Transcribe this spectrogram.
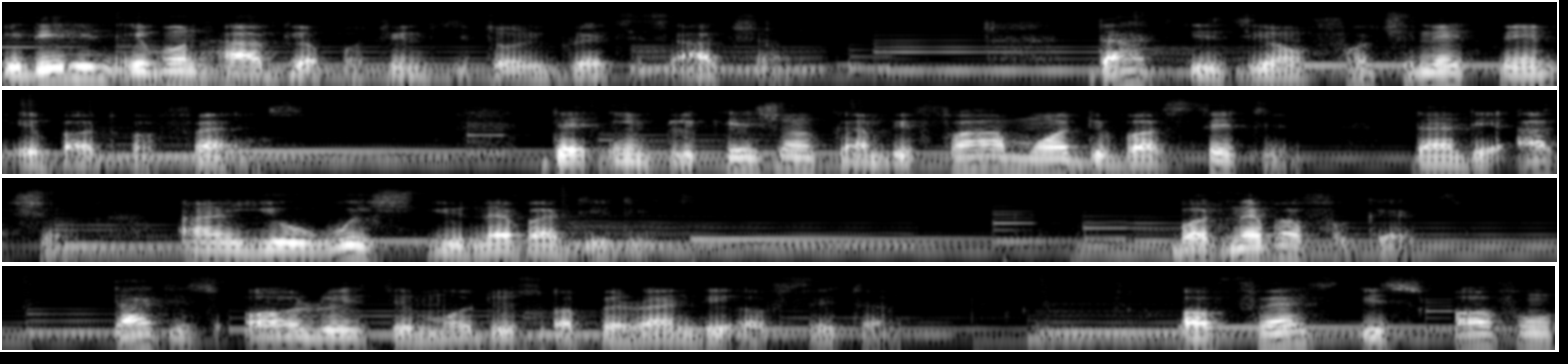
He didn't even have the opportunity to regret his action. That is the unfortunate thing about offense. The implication can be far more devastating than the action and you wish you never did it. But never forget, that is always the modus operandi of Satan. Offense is often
